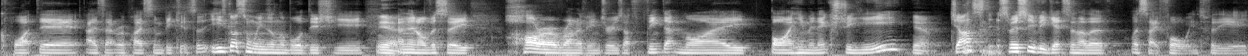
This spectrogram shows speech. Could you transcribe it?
quite there as that replacement because he's got some wins on the board this year. Yeah. And then obviously, horror run of injuries. I think that might buy him an extra year. yeah, Just, especially if he gets another, let's say, four wins for the year.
